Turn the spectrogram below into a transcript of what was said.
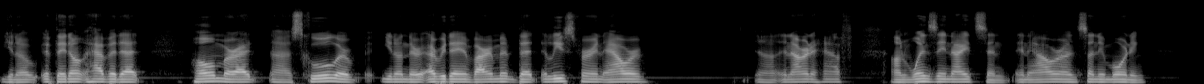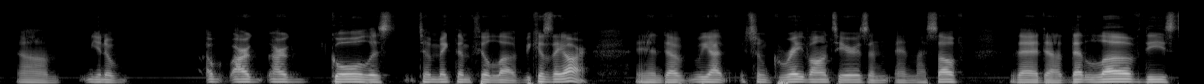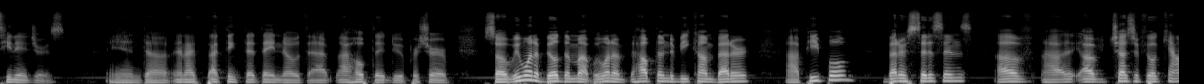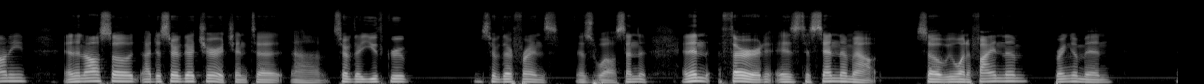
you know, if they don't have it at home or at uh, school or you know in their everyday environment, that at least for an hour, an hour and a half on Wednesday nights and an hour on Sunday morning, um, you know, our our goal is to make them feel loved because they are and uh, we got some great volunteers and, and myself that uh, that love these teenagers. And uh, and I, I think that they know that. I hope they do for sure. So we want to build them up. We want to help them to become better uh, people better citizens of uh, of Chesterfield County. And then also uh, to serve their church and to serve their youth group serve their friends as well. Send them and then third is to send them out. So we want to find them bring them in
